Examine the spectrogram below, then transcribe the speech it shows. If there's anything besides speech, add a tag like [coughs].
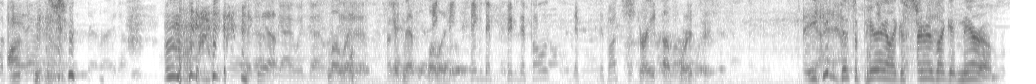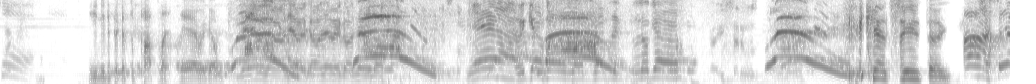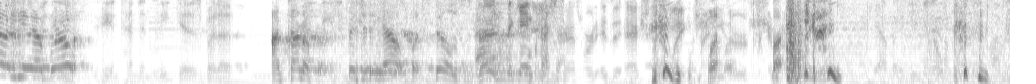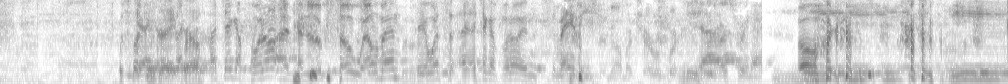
Okay, there we go. Pick me up. Slowly. Pick me up slowly. Pick, pick, pick the pick the pole the, the pot Straight slowly. upwards. He Yeah, keeps yeah. disappearing like as soon as I get near him. You need to pick up the pot plant. There we go. There we go, there we go, there we go, there we go. Yeah, be careful, drop the little girl. You said it was I can't see anything. Ah, hell yeah, bro. the intended leak is, but uh, I'm kind of fidgeting out, but still, this is great. And the game crashes. password. Is it actually like [laughs] Chinese What? or freaking [laughs] yeah, but if it, obviously, [laughs] uh, it's fucking great, bro. I, I take a photo and, and it looks so well, man. It was I, I take a photo and it's amazing. Get on my chair real quick. Yeah, it was pretty nice. Oh, look.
